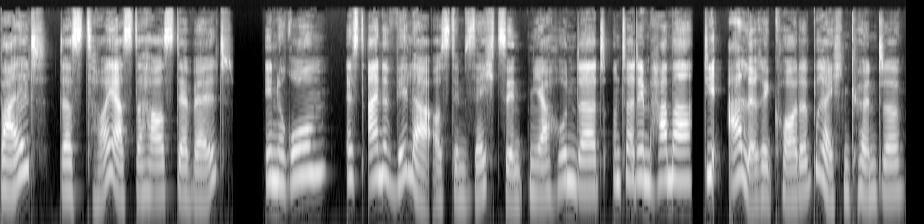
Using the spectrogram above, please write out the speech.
Bald das teuerste Haus der Welt? In Rom ist eine Villa aus dem 16. Jahrhundert unter dem Hammer, die alle Rekorde brechen könnte.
